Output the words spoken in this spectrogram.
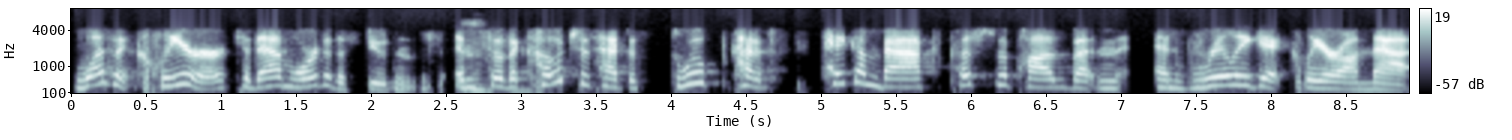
wasn't clear to them or to the students. And so the mm-hmm. coaches had to swoop, kind of take them back, push the pause button, and really get clear on that.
